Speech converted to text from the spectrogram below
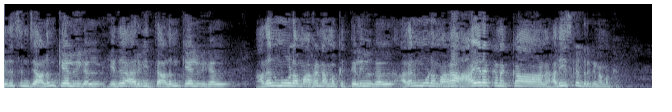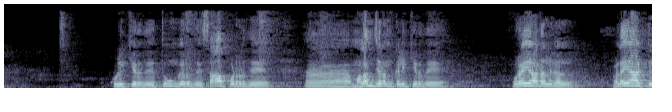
எது செஞ்சாலும் கேள்விகள் எது அறிவித்தாலும் கேள்விகள் அதன் மூலமாக நமக்கு தெளிவுகள் அதன் மூலமாக ஆயிரக்கணக்கான ஹதீஸ்கள் இருக்கு நமக்கு. குளிக்கிறது தூங்குறது சாப்பிடுறது மலஞ்சலம் கழிக்கிறது உரையாடல்கள் விளையாட்டு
